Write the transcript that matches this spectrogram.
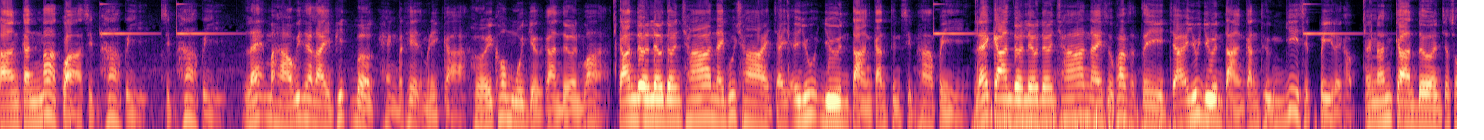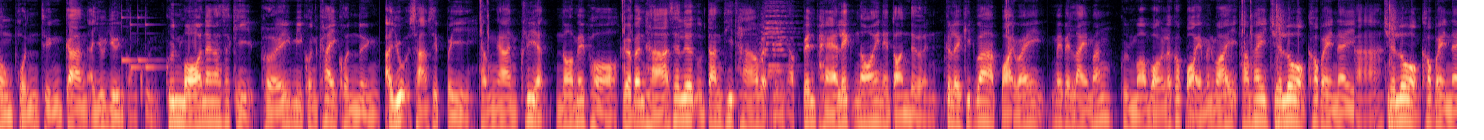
ต่างกันมากกว่า 15 ปี 15 ปี และมหาวิทยาลัยพิตเบิร์กแห่งประเทศอเมริกา เผยข้อมูลเกี่ยวกับการเดินว่า การเดินเร็วเดินช้าในผู้ชายจะอายุยืนต่างกันถึง 15 ปี และการเดินเร็วเดินช้าในสุภาพสตรีจะอายุยืนต่างกันถึง 20 ปีเลยครับ ดังนั้นการเดินจะส่งผลถึงการอายุยืนของคุณ คุณหมอนางาซากิเผยมีคนไข้คนหนึ่งอายุ 30 ปีทำงานเครียดนอนไม่พอเกิดปัญหาเส้นเลือดอุดตันที่เท้าแบบนี้ครับเป็นแผลเล็กน้อยในตอนเดิน ก็เลยคิดว่าปล่อยไว้ไม่เป็นไรมั้งคุณหมอบอกแล้วก็ปล่อยมันไว้ทำให้เชื้อโรคเข้าไปในขาเชื้อโรคเข้าไปใน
